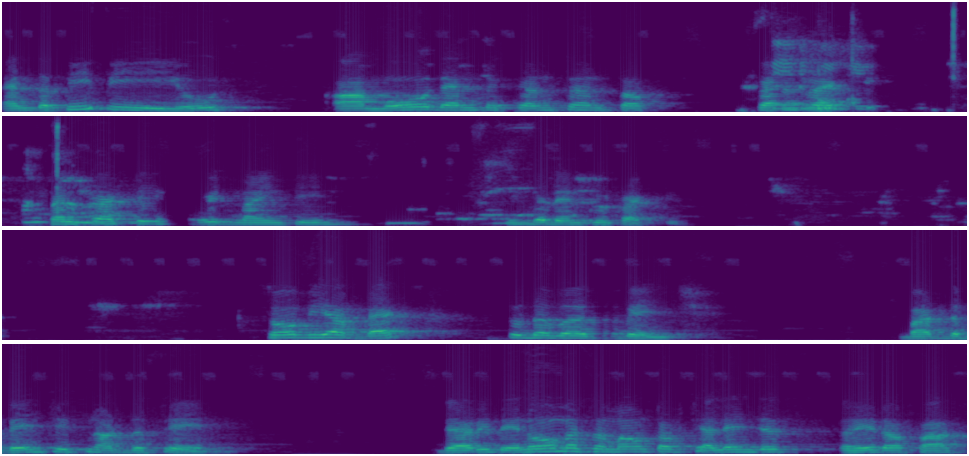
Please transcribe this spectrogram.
and the PPE use are more than the concerns of contracting, contracting COVID-19 in the dental practice. So we are back to the workbench, but the bench is not the same. There is enormous amount of challenges ahead of us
